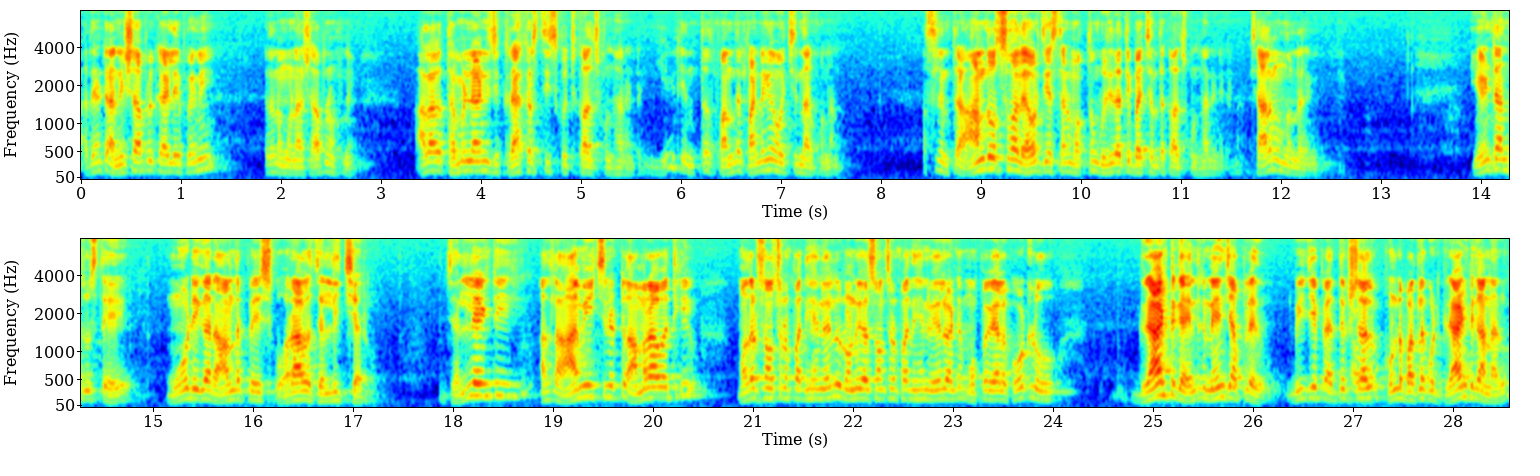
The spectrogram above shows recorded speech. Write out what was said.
అదేంటి అన్ని షాపులు ఖాళీ అయిపోయినాయి? ఏదైనా మూడు నాలుగు షాపులు ఉంటున్నాయి. అలా తమిళనాడు నుంచి క్రాకర్స్ తీసుకొచ్చి కాల్చుకుంటున్నారంట. ఏంటి ఇంత పండగ పండగ వచ్చింది అనుకున్నాను. అసలు ఇంత ఆనందోత్సవాలు ఎవరు చేస్తారని మొత్తం గుజరాతీ బ్యాచ్ అంతా కాల్చుకుంటున్నారండి ఇక్కడ. చాలామంది ఉన్నారండి ఏంటని చూస్తే మోడీ గారు ఆంధ్రప్రదేశ్కి వరాల జల్లిచ్చారు. జల్లేంటి? అసలు హామీ ఇచ్చినట్టు అమరావతికి మొదటి సంవత్సరం పదిహేను వేలు రెండు వేల సంవత్సరం పదిహేను వేలు అంటే ముప్పై వేల కోట్లు గ్రాంట్గా. ఎందుకు నేను చెప్పలేదు. బీజేపీ అధ్యక్షురాలు కుండ బదల కొట్టి గ్రాంట్గా అన్నారు.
